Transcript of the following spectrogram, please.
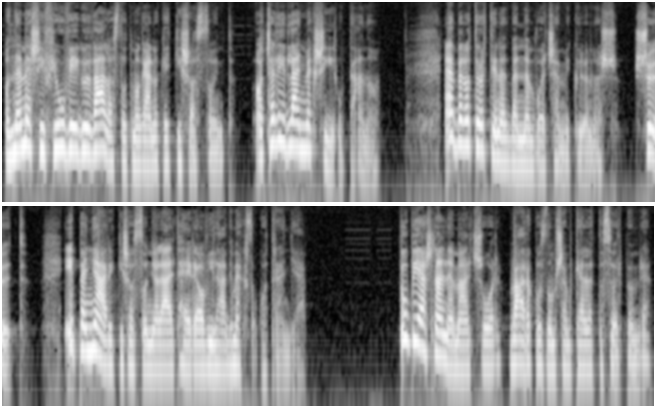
A nemesi fiú végül választott magának egy kisasszonyt. A cselédlány meg sír utána. Ebben a történetben nem volt semmi különös. Sőt, éppen nyári kisasszonyjal állt helyre a világ megszokott rendje. Tóbiásnál nem állt sor, várakoznom sem kellett a szörpömre.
